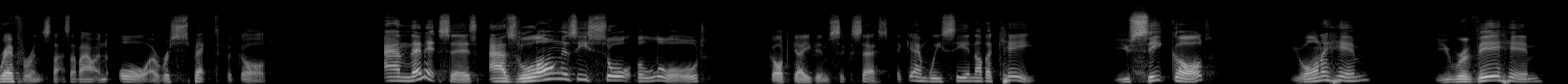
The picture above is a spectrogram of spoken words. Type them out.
reverence, that's about an awe, a respect for God. And then it says, as long as he sought the Lord, God gave him success. Again, we see another key. You seek God, you honor him, you revere him,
